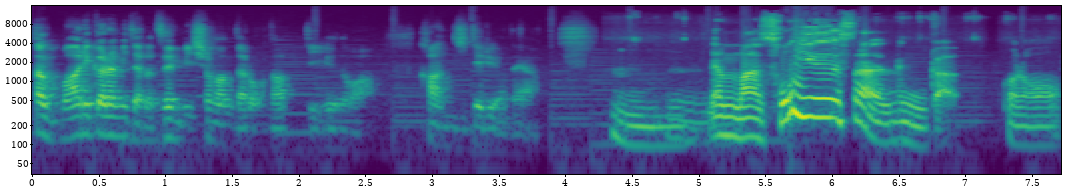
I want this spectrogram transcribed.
多分周りから見たら全部一緒なんだろうなっていうのは感じてるよね。うん。でもまあそういうさ、なんか、この、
